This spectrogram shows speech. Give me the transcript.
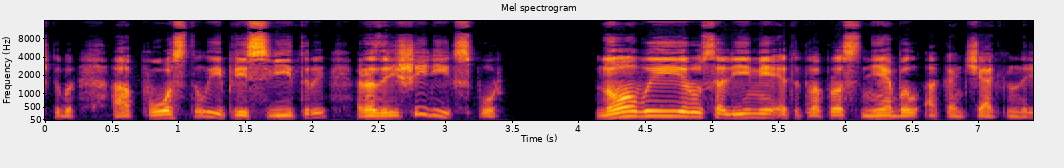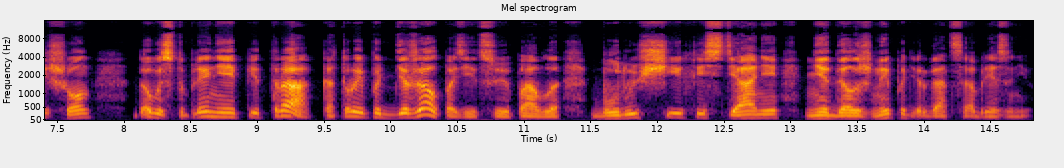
чтобы апостолы и пресвитеры разрешили их спор. Но в Иерусалиме этот вопрос не был окончательно решен до выступления Петра, который поддержал позицию Павла. Будущие христиане не должны подвергаться обрезанию.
